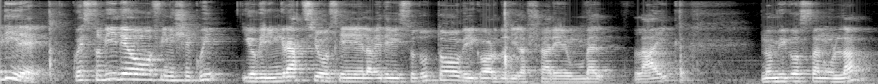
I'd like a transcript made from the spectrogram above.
Dire, questo video finisce qui, io vi ringrazio se l'avete visto tutto, vi ricordo di lasciare un bel like, non vi costa nulla.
